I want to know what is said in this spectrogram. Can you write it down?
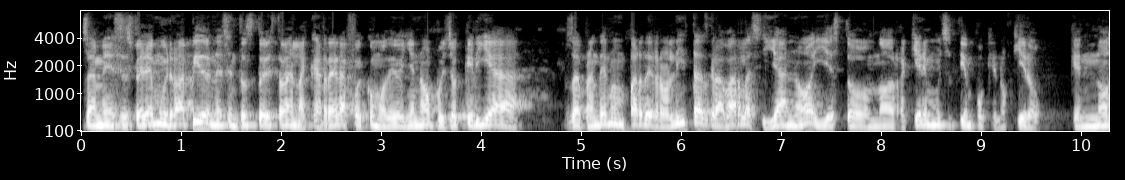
o sea, me desesperé muy rápido. En ese entonces todavía estaba en la carrera. Fue como de, oye, no, pues yo quería pues, aprenderme un par de rolitas, grabarlas y ya, ¿no? Y esto no requiere mucho tiempo que no quiero, que no,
